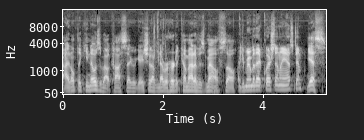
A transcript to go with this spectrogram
I don't think he knows about cost segregation. I've never heard it come out of his mouth. So, Do you remember that question I asked him? yes,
